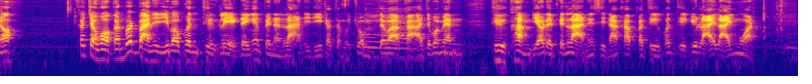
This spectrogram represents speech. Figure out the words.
เนาะก็จะบอกกันเบิดบานดีๆว่าเพิ่นถือเลขได้เงินเป็นอันล้านดีๆครับท่านผู้ชม แต่ว่าก็อาจจะบ่แม่น ถือครั้งเดียวได้เป็นล้านจังซี่นะครับก็ถือเพิ่นถืออยู่หลายหลายๆงวดอืม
